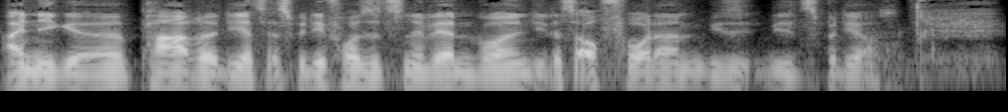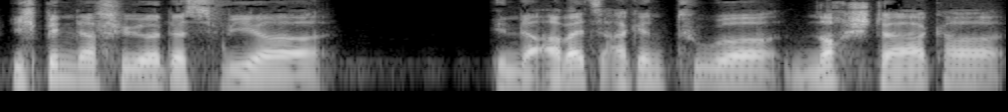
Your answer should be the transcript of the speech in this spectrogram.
einige Paare, die jetzt SPD-Vorsitzende werden wollen, die das auch fordern. Wie, wie sieht es bei dir aus? Ich bin dafür, dass wir in der Arbeitsagentur noch stärker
